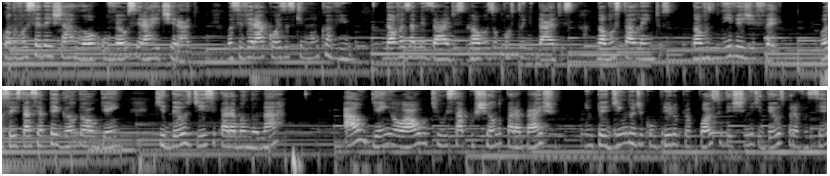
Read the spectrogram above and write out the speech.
Quando você deixar Ló, o véu será retirado. Você verá coisas que nunca viu, novas amizades, novas oportunidades, novos talentos, novos níveis de fé. Você está se apegando a alguém que Deus disse para abandonar? Há alguém ou algo que o está puxando para baixo, impedindo de cumprir o propósito e destino de Deus para você?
